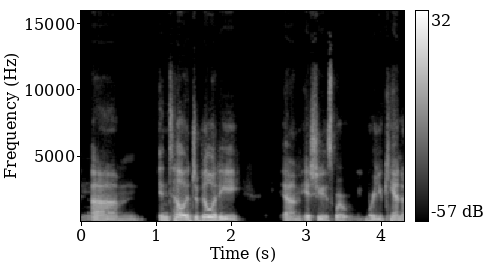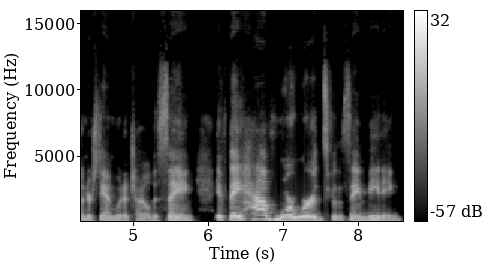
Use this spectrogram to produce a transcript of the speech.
mm-hmm. um, intelligibility um, issues where where you can't understand what a child is saying if they have more words for the same meaning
